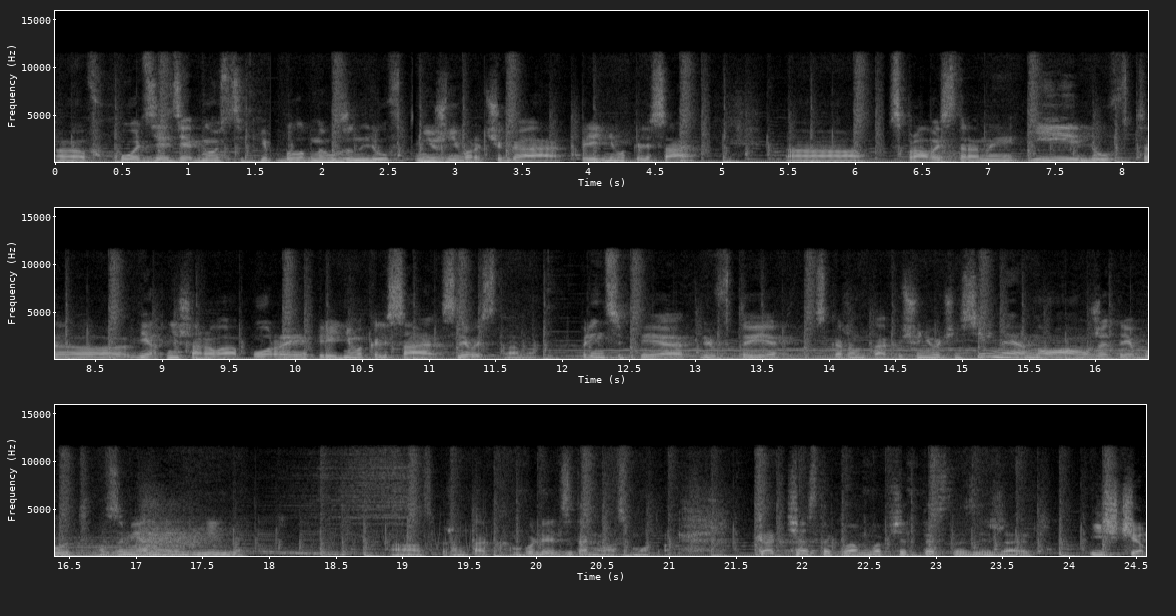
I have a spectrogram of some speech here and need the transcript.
Э, В ходе диагностики был обнаружен люфт нижнего рычага переднего колеса э, с правой стороны и люфт э, верхней шаровой опоры переднего колеса с левой стороны. В принципе, люфты, скажем так, еще не очень сильные, но уже требуют замены и, скажем так, более детального осмотра. Как часто к вам вообще Тесла заезжают? И с чем?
